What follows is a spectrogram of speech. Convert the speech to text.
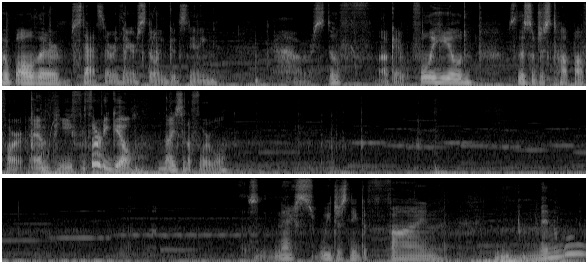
Hope all their stats and everything are still in good standing. Oh, we're still... okay, we're fully healed. So this will just top off our MP for 30 gil. Nice and affordable. Next, we just need to find Minwu?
